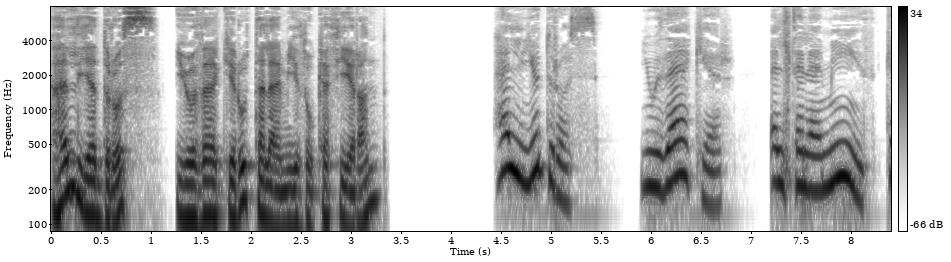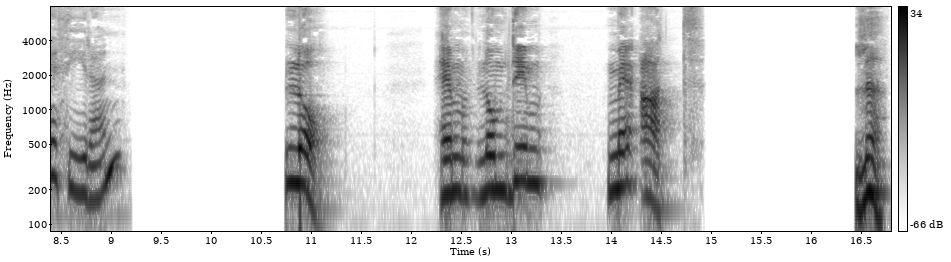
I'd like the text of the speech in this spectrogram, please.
هل يدرس يذاكر التلاميذ كثيرا؟ هل يدرس يذاكر التلاميذ كثيرا؟ לא הם לומדים מעט لا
